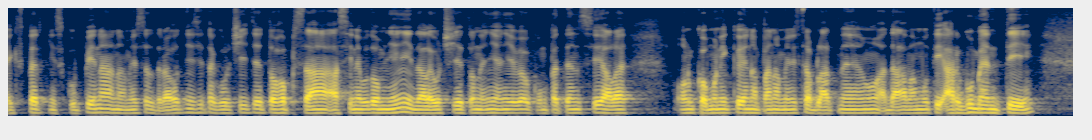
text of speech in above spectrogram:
expertní skupina na město zdravotnictví, tak určitě toho psa asi nebudou měnit, ale určitě to není ani v jeho kompetenci, ale on komunikuje na pana ministra Blatného a dává mu ty argumenty, eh,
